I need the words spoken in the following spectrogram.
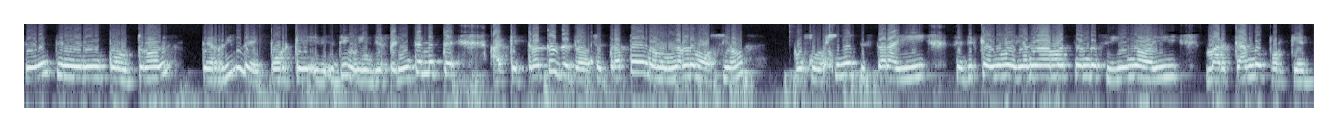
deben tener un control terrible, porque digo, independientemente a que tratas de, se trata de dominar la emoción, pues imagínate estar ahí, sentir que uno ya nada más te anda siguiendo ahí, marcando porque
